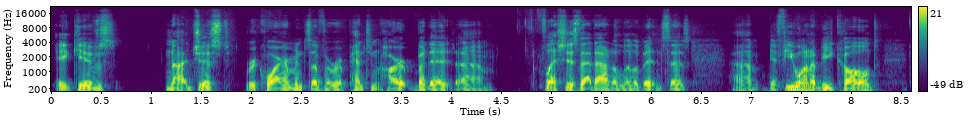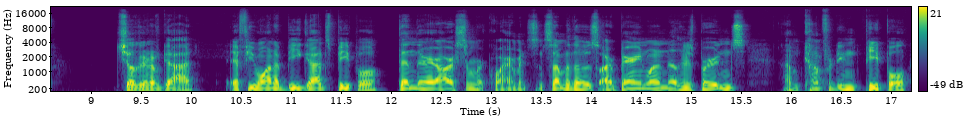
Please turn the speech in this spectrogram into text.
it gives not just requirements of a repentant heart, but it um, fleshes that out a little bit and says, um, if you want to be called children of God, if you want to be God's people, then there are some requirements. And some of those are bearing one another's burdens, um, comforting people,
